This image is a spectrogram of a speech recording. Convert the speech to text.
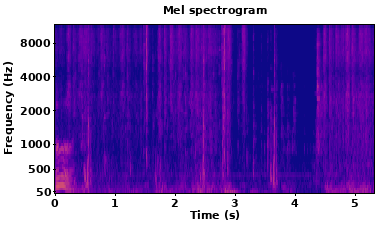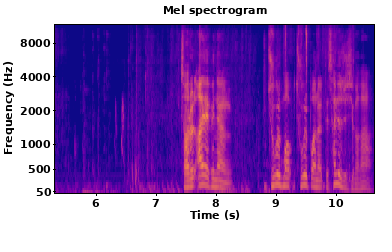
오. 저를 아예 그냥 죽을 뭐- 죽을 뻔할 때 살려주시거나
